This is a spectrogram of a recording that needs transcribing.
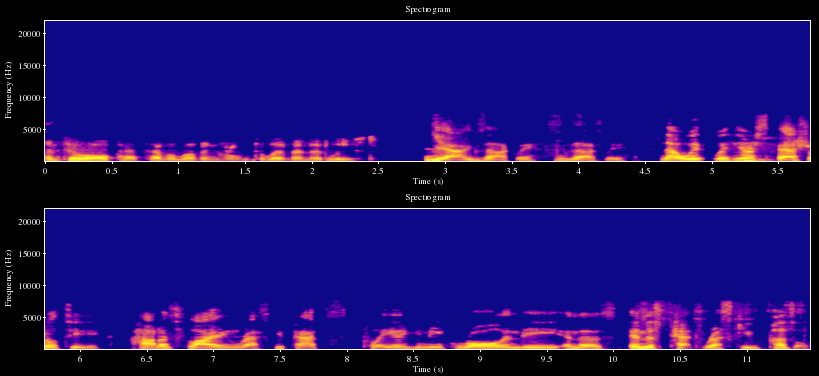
until all pets have a loving home to live in at least. Yeah, exactly, exactly. Now, with, with your hmm. specialty, how does flying rescue pets play a unique role in the in this in this pet rescue puzzle?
